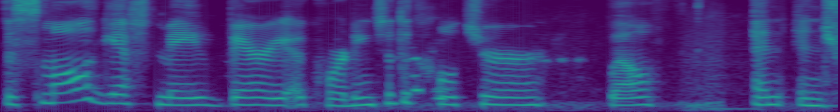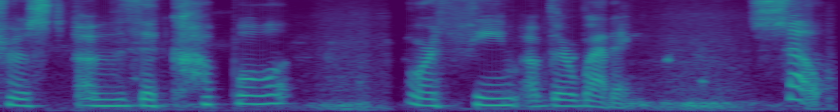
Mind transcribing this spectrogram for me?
The small gift may vary according to the culture, wealth, and interest of the couple or theme of their wedding. So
